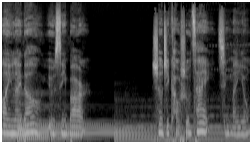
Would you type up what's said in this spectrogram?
欢迎来到 U C Bar，设计烤蔬菜，请慢用。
